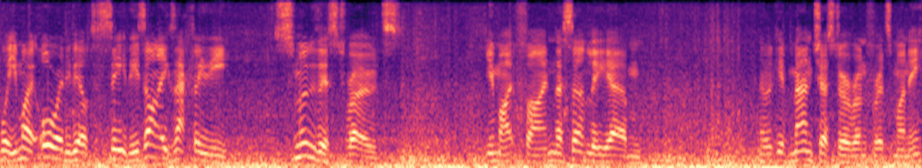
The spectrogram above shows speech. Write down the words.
well, you might already be able to see these aren't exactly the smoothest roads you might find. They're certainly um, they would give Manchester a run for its money,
